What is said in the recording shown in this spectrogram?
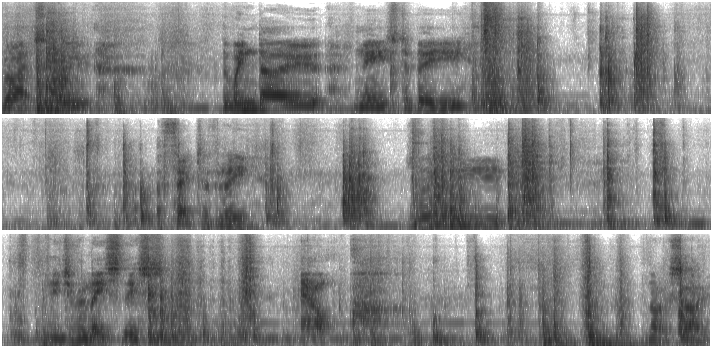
Right, so the window needs to be effectively so you need to release this out like so.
